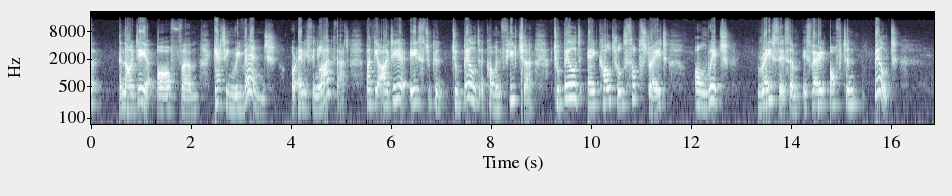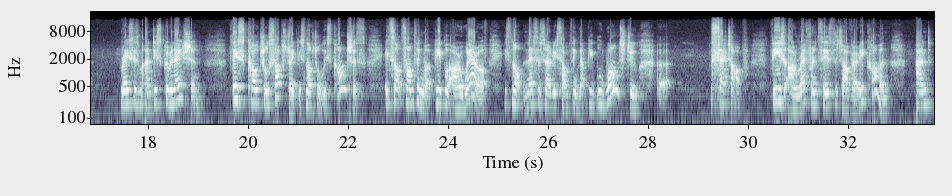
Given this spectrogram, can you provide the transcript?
an idea of um, getting revenge or anything like that. But the idea is to, to build a common future, to build a cultural substrate on which racism is very often built. Racism and discrimination. This cultural substrate is not always conscious. It's not something that people are aware of. It's not necessarily something that people want to uh, set up. These are references that are very common and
